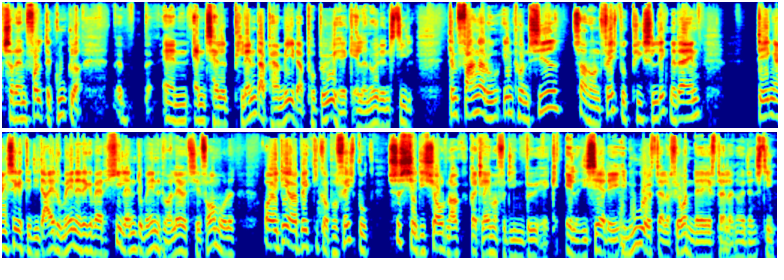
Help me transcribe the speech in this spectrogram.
Sådan folk, der googler øh, en antal planter per meter på bøgehæk eller noget i den stil, dem fanger du ind på en side, så har du en Facebook-pixel liggende derinde, det er ikke engang sikkert, at det er dit eget domæne, det kan være et helt andet domæne, du har lavet til formålet. Og i det øjeblik, de går på Facebook, så ser de sjovt nok reklamer for din bøgehæk. Eller de ser det en uge efter, eller 14 dage efter, eller noget i den stil.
